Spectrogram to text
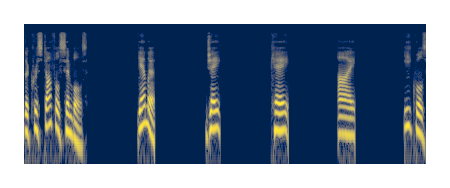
The Christoffel symbols gamma j k i equals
